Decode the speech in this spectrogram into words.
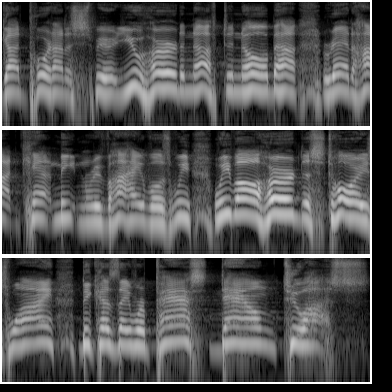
God poured out His Spirit. You heard enough to know about red hot camp meeting revivals. We, we've all heard the stories. Why? Because they were passed down to us.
